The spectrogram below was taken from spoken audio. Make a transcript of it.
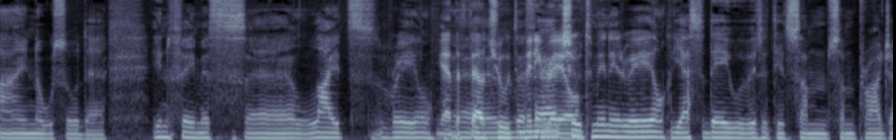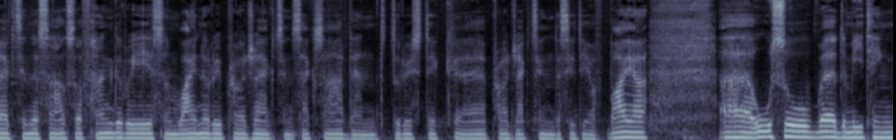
line, also the infamous light rail. Yeah, the Felcsút mini rail. mini rail. Yesterday we visited some some projects in the south of Hungary, some winery projects in Szekszárd and touristic uh, projects in the city of Baja. Uh, also, uh, the meeting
